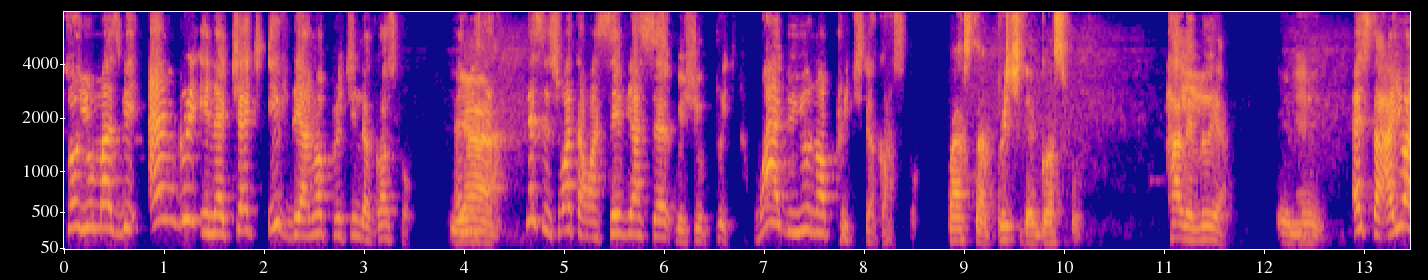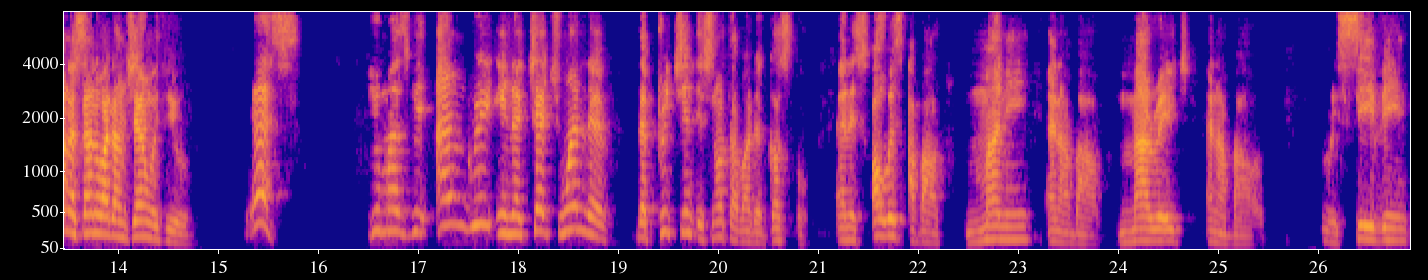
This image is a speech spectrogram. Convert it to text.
So you must be angry in a church if they are not preaching the gospel. And Yeah. say, this is what our Savior said we should preach. Why do you not preach the gospel? Pastor, preach the gospel. Hallelujah. Amen. Esther, are you understanding what I'm sharing with you? Yes. You must be angry in a church when the, the preaching is not about the gospel and it's always about money and about marriage and about receiving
